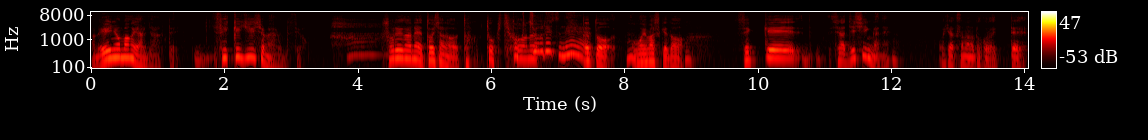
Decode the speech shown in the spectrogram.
あの営業マンがやるんじゃなくて設計技術者がやるんですよ。はあ。それがね当社の特特徴ですね。だと思いますけど、うん。設計者自身がね、お客様のところへ行って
